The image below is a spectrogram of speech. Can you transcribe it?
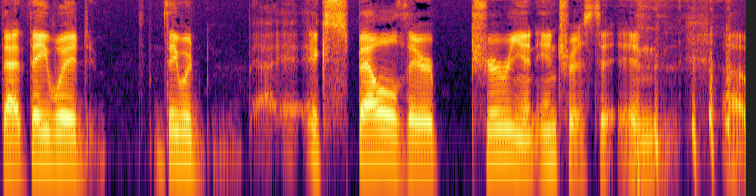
that they would they would uh, expel their prurient interest in uh,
